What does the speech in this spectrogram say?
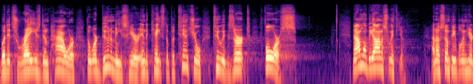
but it's raised in power. The word dunamis here indicates the potential to exert force. Now, I'm going to be honest with you. I know some people in here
